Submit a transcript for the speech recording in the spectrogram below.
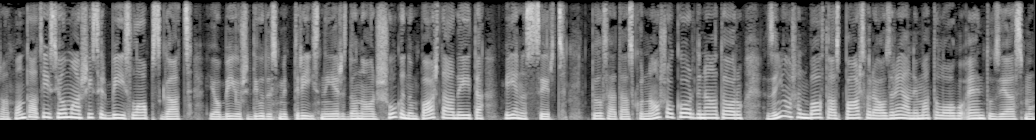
Transplantācijas jomā šis ir bijis labs gads, jau bijuši 23 nieres donori šogad un pārstādīta vienas sirds. Pilsētās, kur nav šo koordinātoru, ziņošana balstās pārsvarā uz reanimatologu entuziasmu.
